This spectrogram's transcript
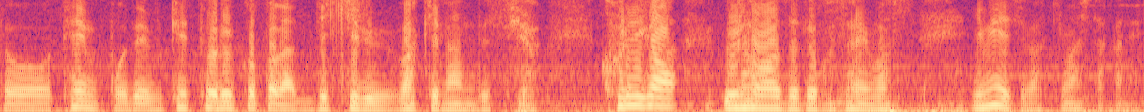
と、店舗で受け取ることができるわけなんですよ。これが裏技でございます。イメージ湧きましたかね？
